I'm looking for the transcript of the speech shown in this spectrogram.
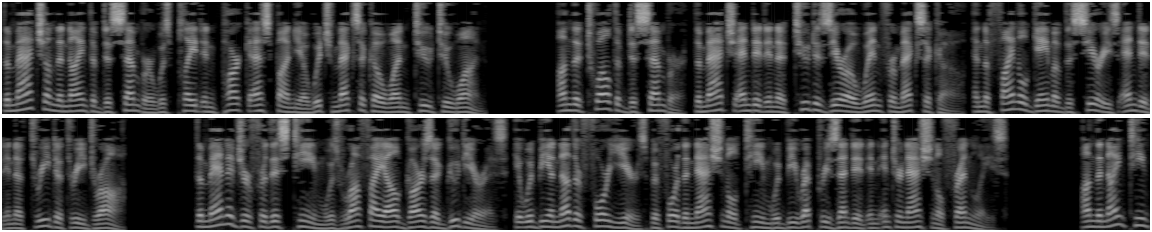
The match on 9 December was played in Parque España which Mexico won 2–1. On 12 December, the match ended in a 2–0 win for Mexico, and the final game of the series ended in a 3–3 draw. The manager for this team was Rafael Garza Gutierrez. It would be another four years before the national team would be represented in international friendlies. On 19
